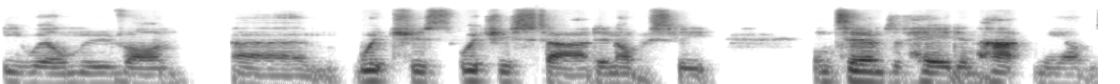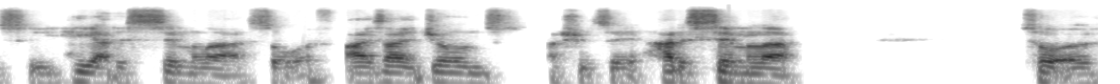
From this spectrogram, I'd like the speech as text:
he will move on, um, which is which is sad. And obviously, in terms of Hayden Hackney, obviously he had a similar sort of Isaiah Jones, I should say, had a similar sort of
